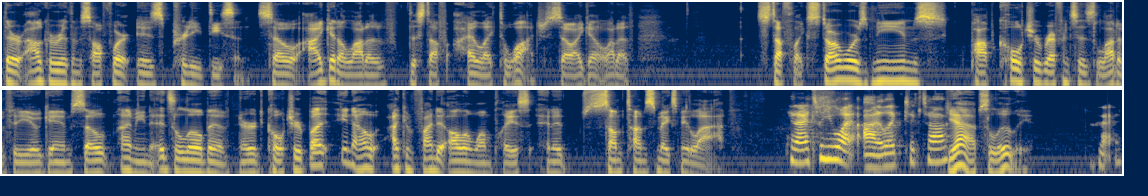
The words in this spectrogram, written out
their algorithm software is pretty decent. So I get a lot of the stuff I like to watch. So I get a lot of stuff like Star Wars memes, pop culture references, a lot of video games. So, I mean, it's a little bit of nerd culture, but you know, I can find it all in one place and it sometimes makes me laugh. Can I tell you why I like TikTok? Yeah, absolutely. Okay.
